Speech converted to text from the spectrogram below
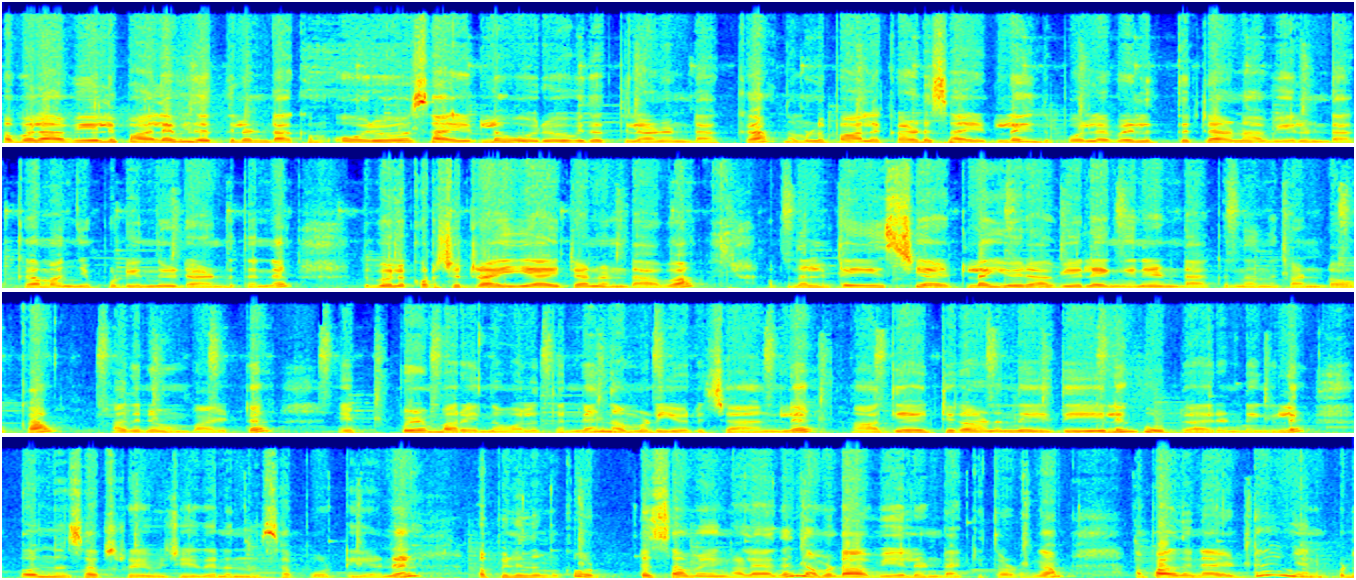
അതുപോലെ അവിയൽ പല വിധത്തിലുണ്ടാക്കും ഓരോ സൈഡിൽ ഓരോ വിധത്തിലാണ് ഉണ്ടാക്കുക. നമ്മൾ പാലക്കാട് സൈഡിൽ ഇതുപോലെ വെളുത്തിട്ടാണ് അവിയൽ ഉണ്ടാക്കുക. മഞ്ഞപ്പൊടിയൊന്നും ഇടാണ്ട് തന്നെ ഇതുപോലെ കുറച്ച് ഡ്രൈ ആയിട്ടാണ് ഉണ്ടാവുക. അപ്പോൾ നല്ല ടേസ്റ്റി ആയിട്ടുള്ള ഈ ഒരു അവിയൽ എങ്ങനെ ഉണ്ടാക്കുന്നതെന്ന് കണ്ടുനോക്കാം അതിനു മുമ്പായിട്ട് എപ്പോഴും പറയുന്ന പോലെ തന്നെ നമ്മുടെ ഈ ഒരു ചാനൽ ആദ്യമായിട്ട് കാണുന്ന ഏതെങ്കിലും കൂട്ടുകാരുണ്ടെങ്കിൽ ഒന്ന് സബ്സ്ക്രൈബ് ചെയ്തതിനൊന്ന് സപ്പോർട്ട് ചെയ്യണേ. അപ്പം ഇനി നമുക്ക് ഒട്ടും സമയം കളയാതെ നമ്മുടെ അവിയൽ ഉണ്ടാക്കി തുടങ്ങാം. അപ്പോൾ അതിനായിട്ട് ഞാനിപ്പോൾ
